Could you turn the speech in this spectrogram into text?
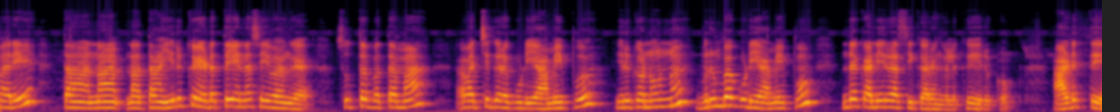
மாதிரி தான் நான் நான் தான் இருக்க இடத்த என்ன செய்வாங்க? சுத்தபத்தமாக வச்சுக்கிறக்கூடிய அமைப்பு இருக்கணும்னு விரும்பக்கூடிய அமைப்பும் இந்த கன்னிராசிக்காரங்களுக்கு இருக்கும். அடுத்து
